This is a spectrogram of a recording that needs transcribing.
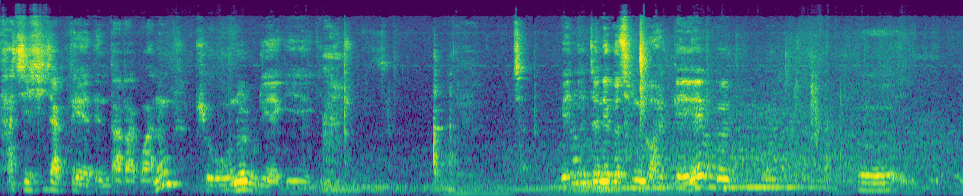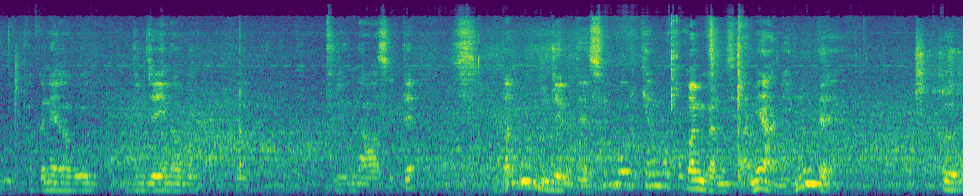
다시 시작돼야 된다라고 하는 교훈을 우리에게 얘기해 몇 년 전에 그 선거할 때에 그, 그 박근혜하고 문재인하고 그 둘이 나왔을 때 나는 문재인에 대해서 뭐 이렇게 뭐 호감이 가는 사람이 아니었는데 그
